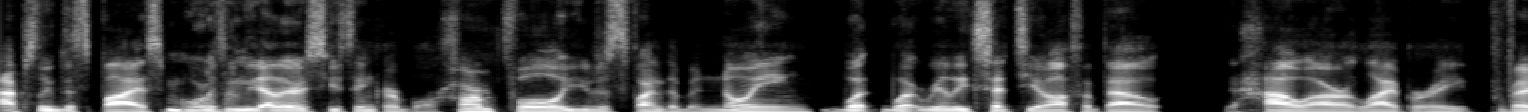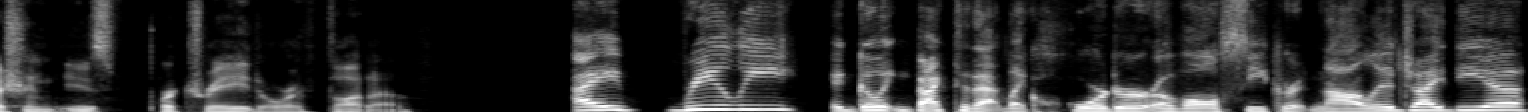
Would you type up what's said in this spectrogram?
absolutely despise more than the others? You think are more harmful? You just find them annoying? What what really sets you off about how our library profession is portrayed or thought of? I really uh, going back to that like hoarder of all secret knowledge idea.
